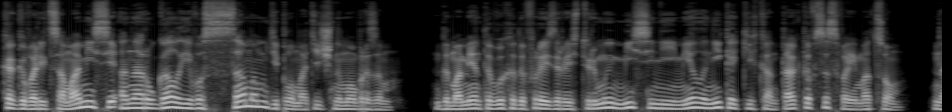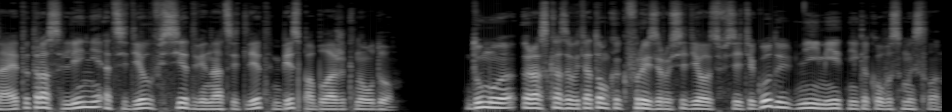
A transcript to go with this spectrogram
Как говорит сама Мисси, она ругала его самым дипломатичным образом. До момента выхода Фрейзера из тюрьмы Мисси не имела никаких контактов со своим отцом. На этот раз Ленни отсидел все 12 лет без поблажек на УДО. Думаю, рассказывать о том, как Фрейзеру сиделось все эти годы, не имеет никакого смысла.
